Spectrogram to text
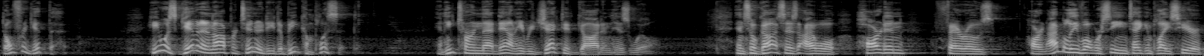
Don't forget that. He was given an opportunity to be complicit, and he turned that down. He rejected God and his will. And so God says, I will harden Pharaoh's heart. And I believe what we're seeing taking place here,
